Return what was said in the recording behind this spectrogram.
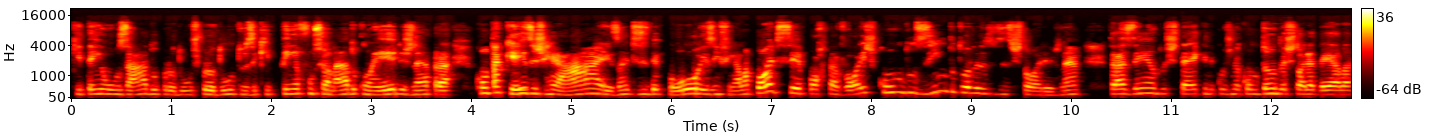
que tenham usado os produtos e que tenha funcionado com eles, né, para contar cases reais, antes e depois, enfim, ela pode ser porta-voz conduzindo todas as histórias, né, trazendo os técnicos técnicos, né, contando a história dela,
